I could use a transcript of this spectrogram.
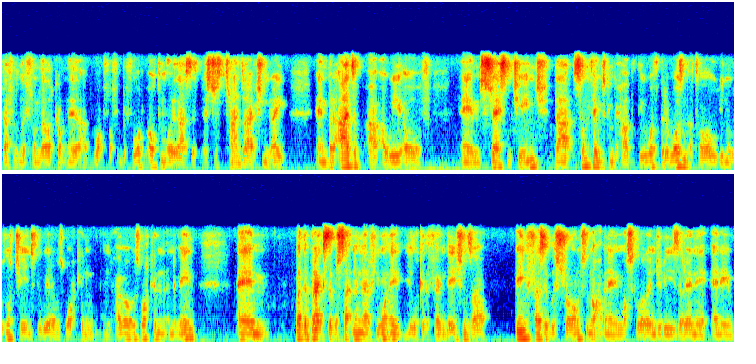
differently from the other company that I've worked for before. Ultimately, that's it's just transaction, right? Um, but it adds a, a weight of um, stress and change that sometimes can be hard to deal with. But it wasn't at all. You know, there was no change to where I was working and how I was working in the main. Um, but the bricks that were sitting in there, if you want to, you look at the foundations are being physically strong, so not having any muscular injuries or any any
